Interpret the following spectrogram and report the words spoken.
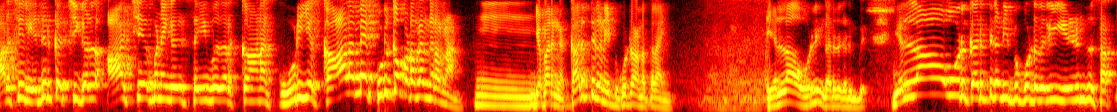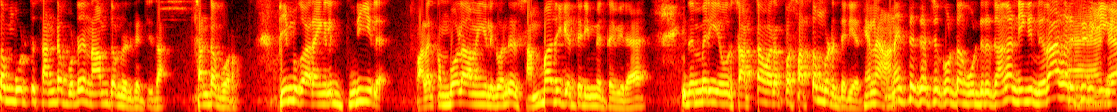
அரசியல் எதிர்க்கட்சிகள் ஆட்சேபனைகள் செய்வதற்கான உரிய காலமே கொடுக்கப்படலைங்கிறேன் நான். இங்க பாருங்க கருத்து கணிப்பு கூட்டம் நடத்துறாங்க எல்லா ஊர்லயும் கருத்து கணிப்பு. எல்லா ஊர் கருத்து கணிப்பு கூட்டத்திலையும் எழுந்து சத்தம் போட்டு சண்டை போட்டு நாம் தமிழர் கட்சி தான் சண்டை போடுறோம். திமுக அவங்களுக்கு புரியல. வழக்கம் போல அவங்களுக்கு வந்து சம்பாதிக்க தெரியுமே தவிர இந்த மாதிரி ஒரு சட்டம் வரப்ப சத்தம் போட தெரியாது. ஏன்னா அனைத்து கட்சி கூட்டம் கூட்டிருக்காங்க. நீங்க நிராகரிச்சிருக்கீங்க.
